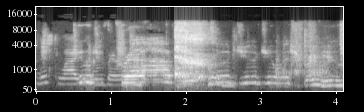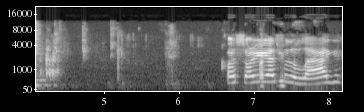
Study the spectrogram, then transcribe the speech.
This lag is unbearable. Jujucraft. So juju-ish for you. Oh, sorry guys for the lag,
